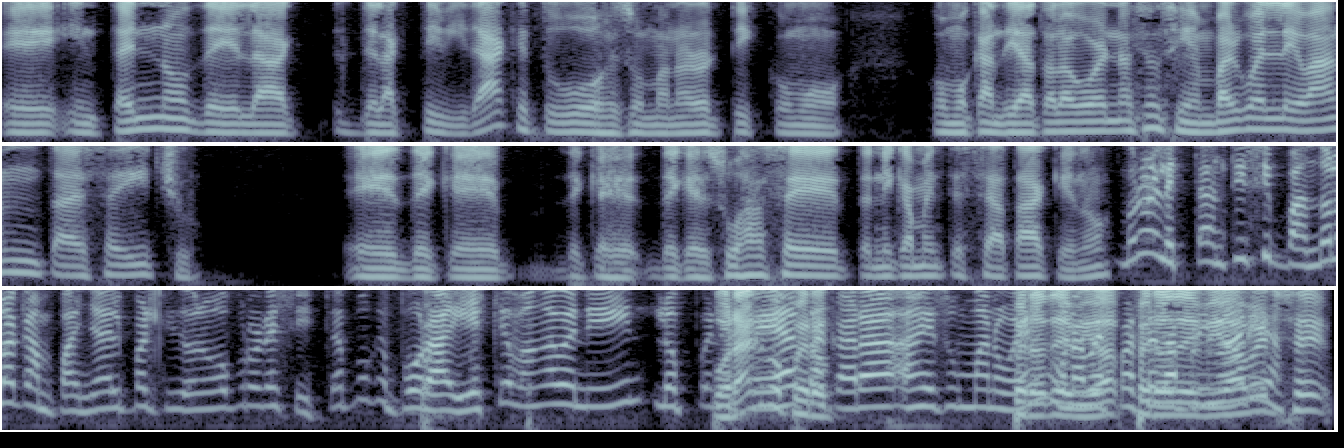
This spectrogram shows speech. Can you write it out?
interno de la, de la actividad que tuvo Jesús Manuel Ortiz como, como candidato a la gobernación. Sin embargo, él levanta ese hecho de que de que, de que Jesús hace técnicamente ese ataque, ¿no? Bueno, le está anticipando la campaña del Partido Nuevo Progresista porque por ahí es que van a venir los PNP algo, a pero- atacar a, a Jesús Manuel Pero una debió, vez pase pero debió haberse,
